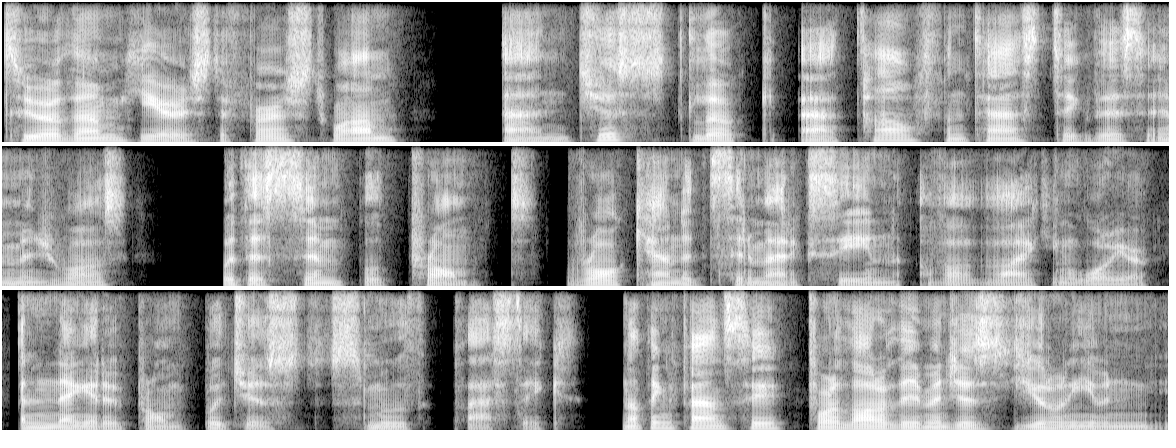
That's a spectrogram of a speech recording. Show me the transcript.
two of them. Here's the first one. And just look at how fantastic this image was with a simple prompt. Raw candid cinematic scene of a Viking warrior. A negative prompt with just smooth plastic. Nothing fancy. For a lot of the images, you don't even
